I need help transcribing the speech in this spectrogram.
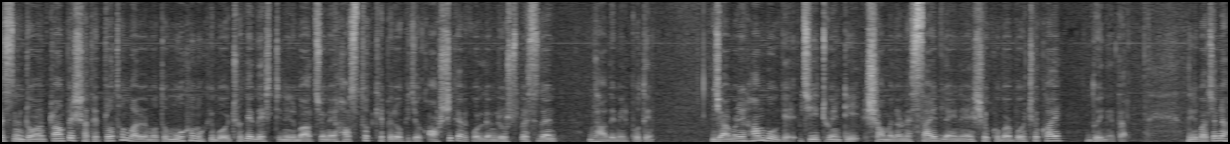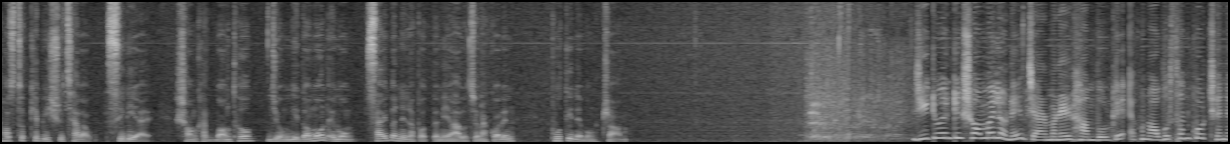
প্রেসিডেন্ট ডোনাল্ড ট্রাম্পের সাথে প্রথমবারের মতো মুখোমুখি বৈঠকে দেশটি নির্বাচনে হস্তক্ষেপের অভিযোগ অস্বীকার করলেন রুশ প্রেসিডেন্ট ভ্লাদিমির পুতিন। জার্মানির হামবুর্গে জি টোয়েন্টি সম্মেলনের সাইডলাইনে শুক্রবার বৈঠক হয় দুই নেতার। নির্বাচনে হস্তক্ষেপ ইস্যু ছাড়াও সিরিয়ায় সংঘাত বন্ধ, জঙ্গি দমন এবং সাইবার নিরাপত্তা নিয়ে আলোচনা করেন পুতিন এবং ট্রাম্প। জি টোয়েন্টি সম্মেলনে জার্মানির হামবুর্গে এখন অবস্থান করছেন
